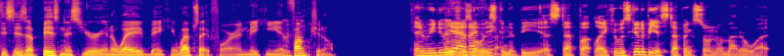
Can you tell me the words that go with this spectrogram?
this is a business you're in a way making a website for and making it Mhm. functional. And we knew Yeah, it was always think- going to be a step up. Like it was going to be a stepping stone no matter what.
